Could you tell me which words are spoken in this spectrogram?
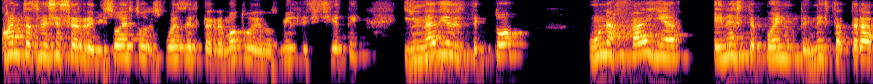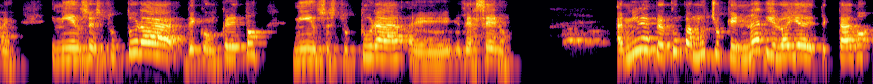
¿Cuántas veces se revisó esto después del terremoto de 2017 y nadie detectó una falla en este puente, en esta trave, ni en su estructura de concreto, ni en su estructura eh, de acero. A mí me preocupa mucho que nadie lo haya detectado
